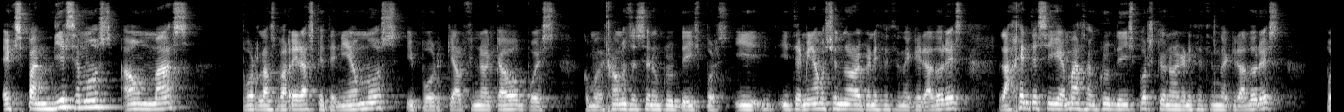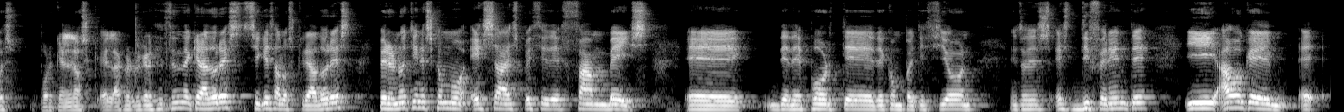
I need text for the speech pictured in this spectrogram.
expandiésemos aún más por las barreras que teníamos y porque al fin y al cabo, pues como dejamos de ser un club de esports y, terminamos siendo una organización de creadores, la gente sigue más a un club de esports que a una organización de creadores, pues porque en, la organización de creadores sigues a los creadores, pero no tienes como esa especie de fan base eh, de deporte, de competición, entonces es diferente. Y algo que, eh,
